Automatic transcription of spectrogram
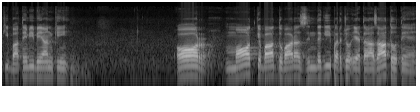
की बातें भी बयान की, और मौत के बाद दोबारा ज़िंदगी पर जो एतराज़ात होते हैं,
